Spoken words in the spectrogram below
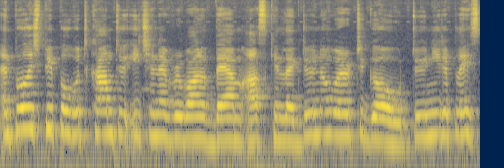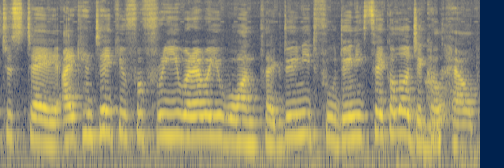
And polish people would come to each and every one of them asking like do you know where to go? Do you need a place to stay? I can take you for free wherever you want. Like do you need food? Do you need psychological mm-hmm. help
